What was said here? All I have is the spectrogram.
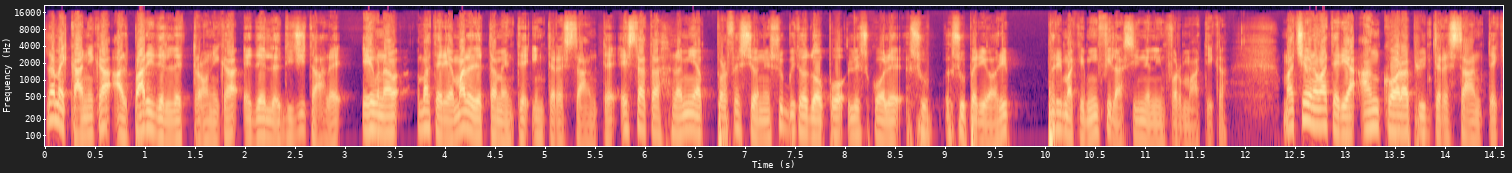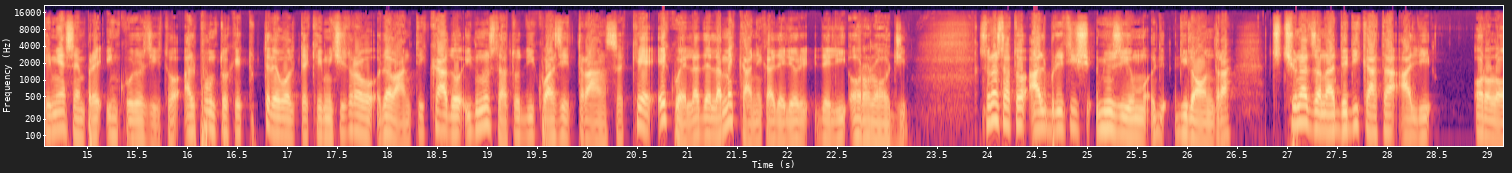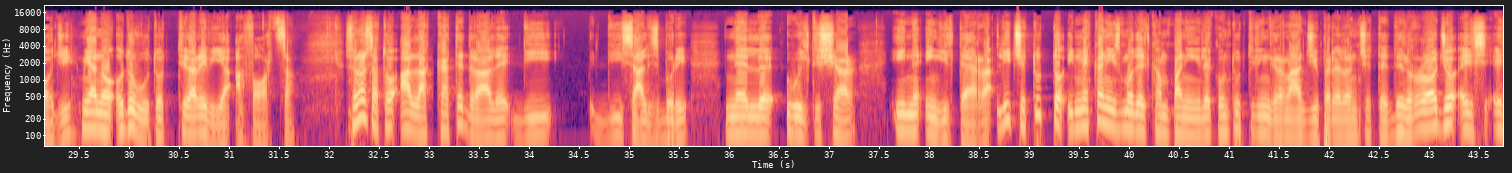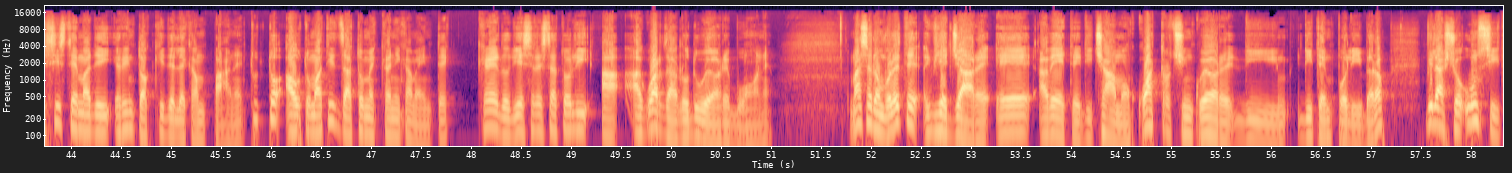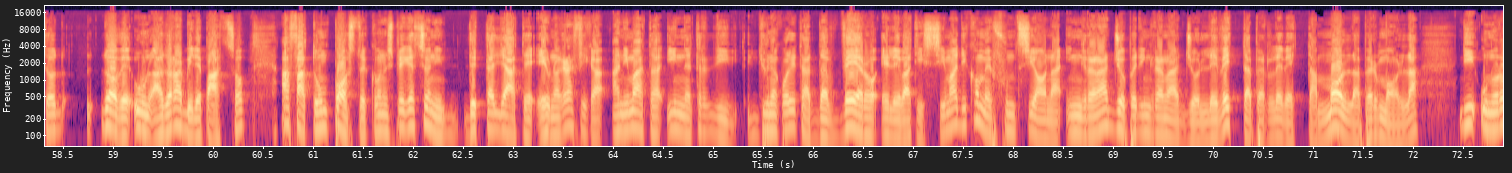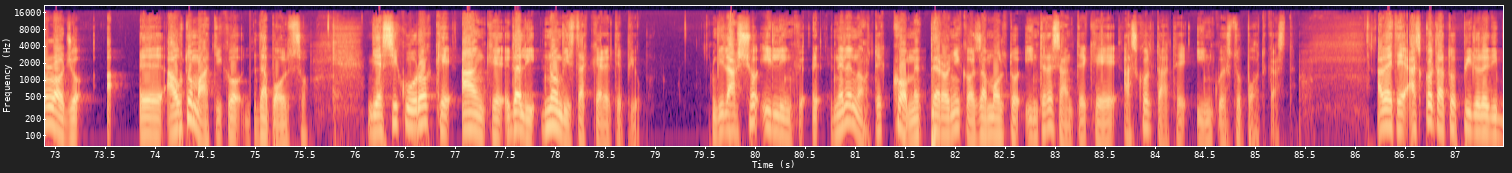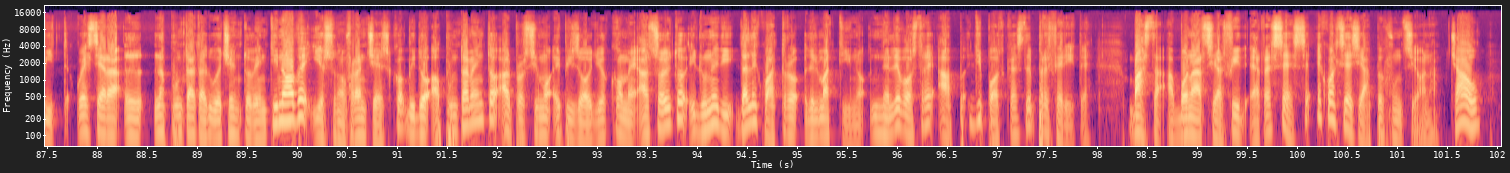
La meccanica, al pari dell'elettronica e del digitale, è una materia maledettamente interessante. È stata la mia professione subito dopo le scuole su- superiori, prima che mi infilassi nell'informatica. Ma c'è una materia ancora più interessante che mi ha sempre incuriosito, al punto che tutte le volte che mi ci trovo davanti cado in uno stato di quasi trance, che è quella della meccanica degli, or- degli orologi. Sono stato al British Museum di Londra, c'è una zona dedicata agli orologi mi hanno dovuto tirare via a forza. Sono stato alla cattedrale di, di Salisbury nel Wiltshire in Inghilterra. Lì c'è tutto il meccanismo del campanile con tutti gli ingranaggi per le lancette dell'orologio e il, e il sistema dei rintocchi delle campane, tutto automatizzato meccanicamente. Credo di essere stato lì a, a guardarlo due ore buone ma se non volete viaggiare e avete diciamo 4-5 ore di, di, tempo libero, vi lascio un sito dove un adorabile pazzo ha fatto un post con spiegazioni dettagliate e una grafica animata in 3D di una qualità davvero elevatissima di come funziona ingranaggio per ingranaggio, levetta per levetta, molla per molla di un orologio eh, automatico da polso. Vi assicuro che anche da lì non vi staccherete più. Vi lascio il link eh, nelle note come per ogni cosa molto interessante che ascoltate in questo podcast. Avete ascoltato Pillole di Bit, questa era la puntata 229, io sono Francesco, vi do appuntamento al prossimo episodio, come al solito il lunedì dalle 4 del mattino, nelle vostre app di podcast preferite. Basta abbonarsi al feed RSS e qualsiasi app funziona. Ciao!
